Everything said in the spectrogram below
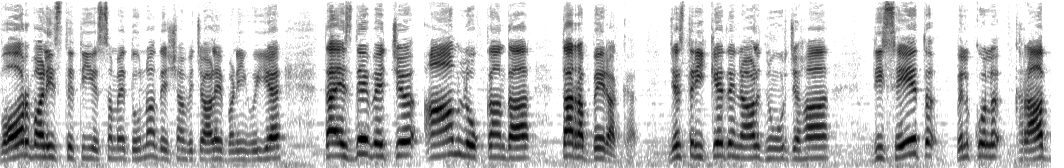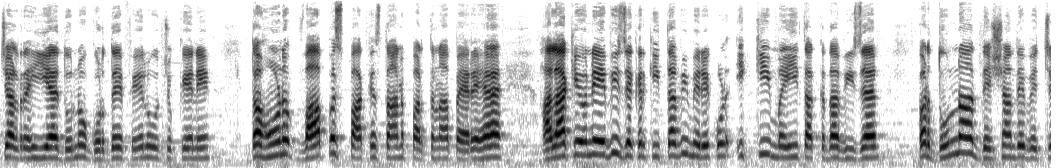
ਵਾਰ ਵਾਲੀ ਸਥਿਤੀ ਇਸ ਸਮੇਂ ਦੋਨਾਂ ਦੇਸ਼ਾਂ ਵਿਚਾਲੇ ਬਣੀ ਹੋਈ ਹੈ, ਤਾਂ ਇਸ ਦੇ ਵਿੱਚ ਆਮ ਲੋਕਾਂ ਦਾ ਤਾਂ ਰੱਬੇ ਰੱਖ ਹੈ। ਜਿਸ ਤਰੀਕੇ ਦੇ ਨਾਲ ਨੂਰ ਜਹਾਂ ਦੀ ਸਿਹਤ ਬਿਲਕੁਲ ਖਰਾਬ ਚੱਲ ਰਹੀ ਹੈ, ਦੋਨੋਂ ਗੁਰਦੇ ਫੇਲ ਹੋ ਚੁੱਕੇ ਨੇ, ਤਾਂ ਹੁਣ ਵਾਪਸ ਪਾਕਿਸਤਾਨ ਪਰਤਣਾ ਪੈ ਰਿਹਾ ਹੈ। ਹਾਲਾਂਕਿ ਉਹਨੇ ਇਹ ਵੀ ਜ਼ਿਕਰ ਕੀਤਾ ਵੀ ਮੇਰੇ ਕੋਲ 21 ਮਈ ਤੱਕ ਦਾ ਵੀਜ਼ਾ ਹੈ, ਪਰ ਦੋਨਾਂ ਦੇਸ਼ਾਂ ਦੇ ਵਿੱਚ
